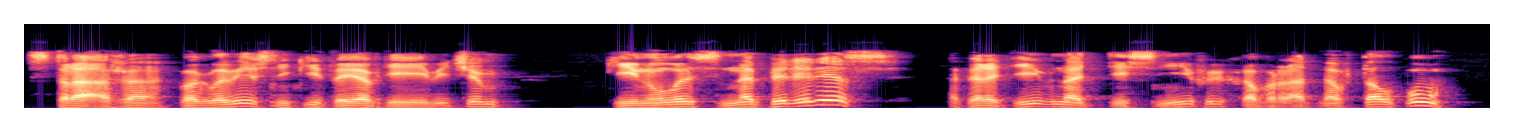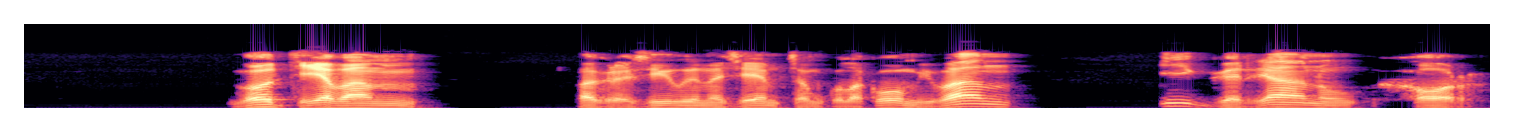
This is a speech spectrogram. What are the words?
Стража во главе с Никитой Авдеевичем кинулась на перерез, оперативно оттеснив их обратно в толпу. — Вот я вам! — погрозил иноземцам кулаком Иван и горянул хор.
